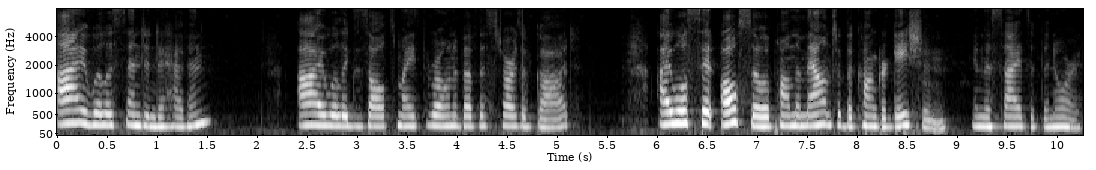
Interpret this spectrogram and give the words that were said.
I will ascend into heaven. I will exalt my throne above the stars of God. I will sit also upon the mount of the congregation in the sides of the north.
